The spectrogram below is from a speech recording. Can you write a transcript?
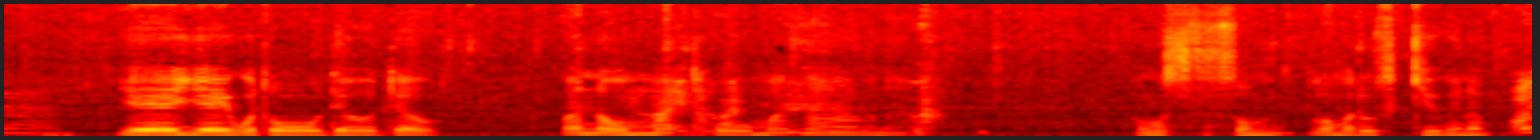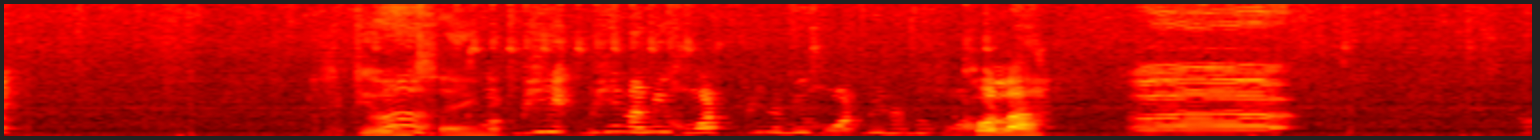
อืมเย่เย่วะโดเดียวเดียวมันนมมาโถมานามานะลองสมลองมาดูสกิลกันนะเฮ้ยสกิลแสงนะพี่พี่นัทมีโค้ดพี่นัทมีโค้ดพี่นัทมีโค้ดโคตรละเออเอา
